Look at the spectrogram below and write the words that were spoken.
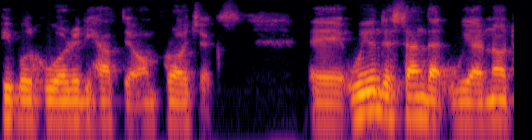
people who already have their own projects. Uh, we understand that we are not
